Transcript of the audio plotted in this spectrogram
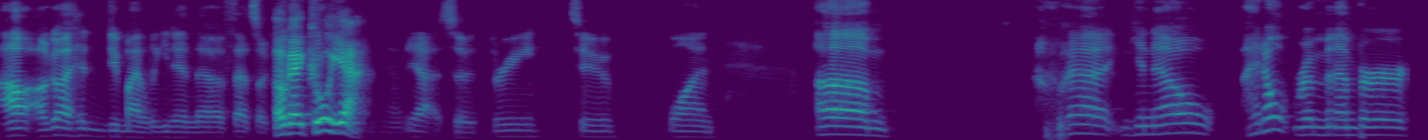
I'll I'll go ahead and do my lead in though, if that's okay. okay, cool, yeah. Yeah. So three, two, one. Um, uh, you know, I don't remember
